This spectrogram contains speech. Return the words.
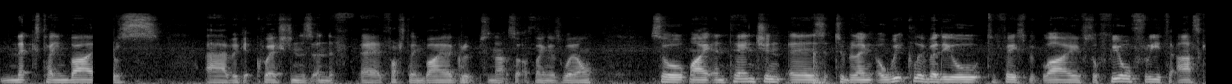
next time buyers. Uh, we get questions in the uh, first time buyer groups and that sort of thing as well. So my intention is to bring a weekly video to Facebook Live. So feel free to ask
